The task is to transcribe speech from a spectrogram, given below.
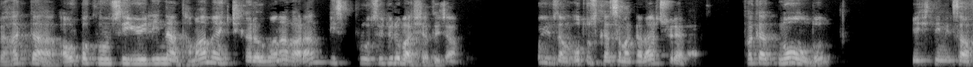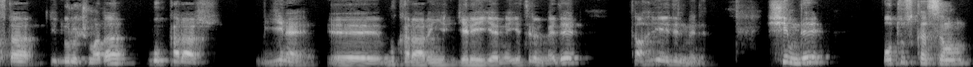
ve hatta Avrupa Konseyi üyeliğinden tamamen çıkarılmana varan bir prosedürü başlatacağım. O yüzden 30 Kasım'a kadar süre verdi. Fakat ne oldu? Geçtiğimiz haftaki duruşmada bu karar yine e, bu kararın gereği yerine getirilmedi, tahliye edilmedi. Şimdi 30 Kasım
